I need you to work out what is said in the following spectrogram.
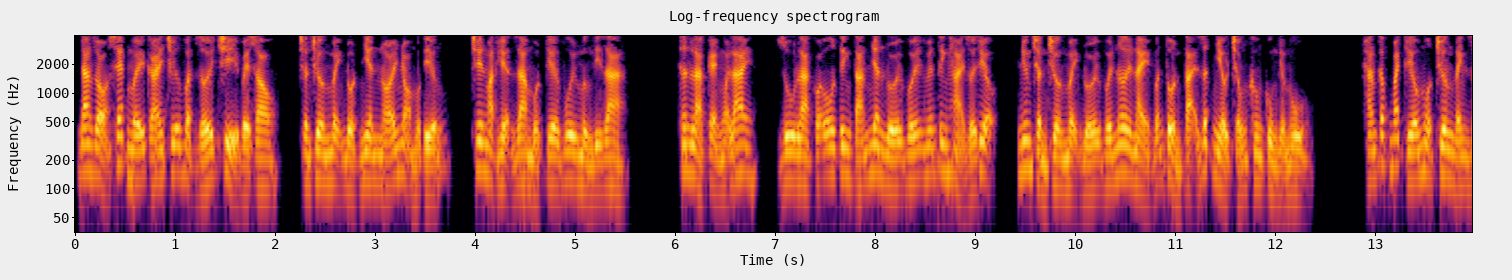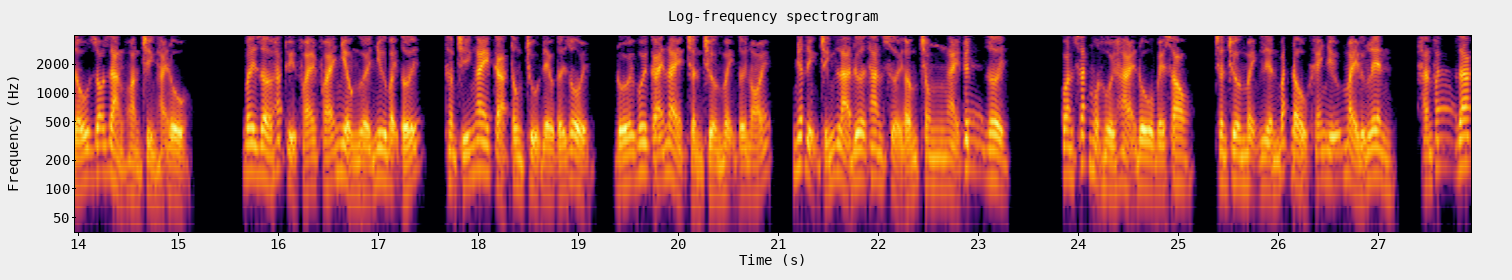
Đang dò xét mấy cái chữ vật giới chỉ về sau trần trường mệnh đột nhiên nói nhỏ một tiếng trên mặt hiện ra một tia vui mừng đi ra. Thân là kẻ ngoại lai dù là có ô tinh tán nhân đối với nguyễn tinh hải giới thiệu nhưng trần trường mệnh đối với nơi này vẫn tồn tại rất nhiều chống không cùng điểm mù. Hắn cấp bách thiếu một chương đánh dấu rõ ràng hoàn chỉnh hải đồ. Bây giờ hát thủy phái phái nhiều người như vậy tới thậm chí ngay cả tông chủ đều tới rồi, đối với cái này trần trường mệnh tới nói, nhất định chính là đưa than sửa ấm trong ngày tuyết rơi. Quan sát một hồi hải đồ về sau, trần trường mệnh liền bắt đầu khẽ nhữ mày đứng lên, hắn phát giác,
